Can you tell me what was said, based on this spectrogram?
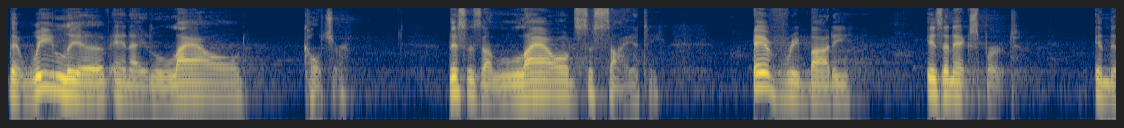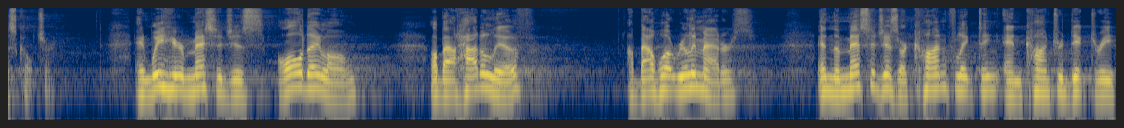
that we live in a loud culture. This is a loud society. Everybody is an expert in this culture. And we hear messages all day long about how to live, about what really matters, and the messages are conflicting and contradictory,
